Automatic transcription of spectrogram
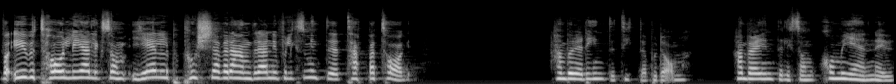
Var uthålliga, liksom, hjälp, pusha varandra. Ni får liksom inte tappa tag. Han började inte titta på dem. Han började inte liksom, kom igen nu,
